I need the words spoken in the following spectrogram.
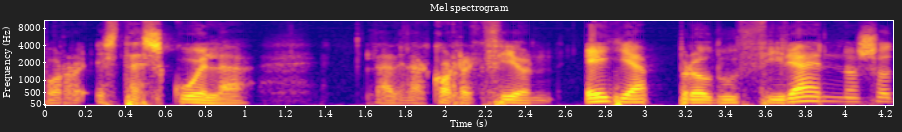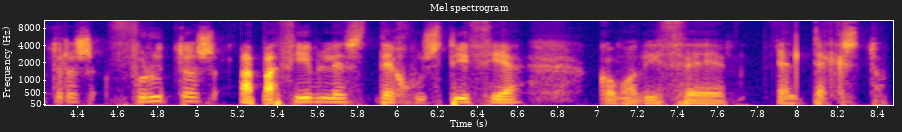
por esta escuela la de la corrección, ella producirá en nosotros frutos apacibles de justicia, como dice el texto.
